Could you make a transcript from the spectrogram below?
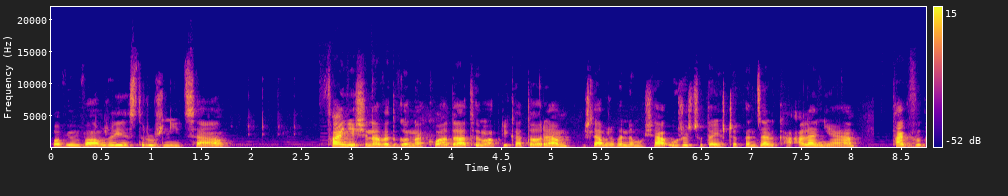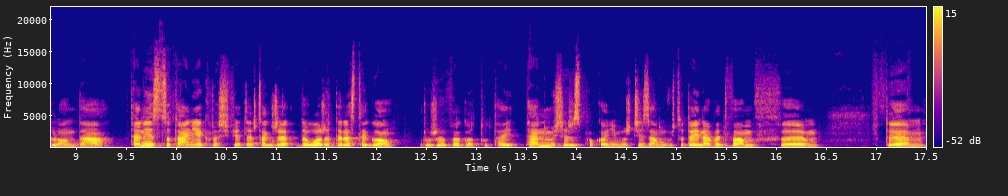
powiem Wam, że jest różnica. Fajnie się nawet go nakłada tym aplikatorem. Myślałam, że będę musiała użyć tutaj jeszcze pędzelka, ale nie. Tak wygląda. Ten jest totalnie jak rozświetlacz, także dołożę teraz tego różowego tutaj. Ten myślę, że spokojnie możecie zamówić. Tutaj nawet Wam w, w tym,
